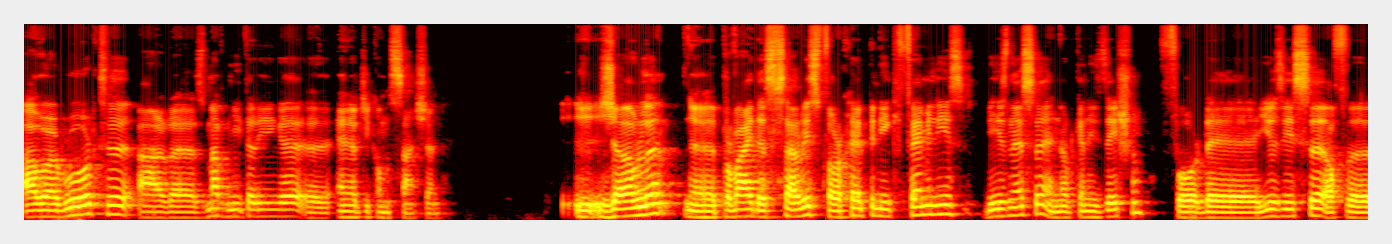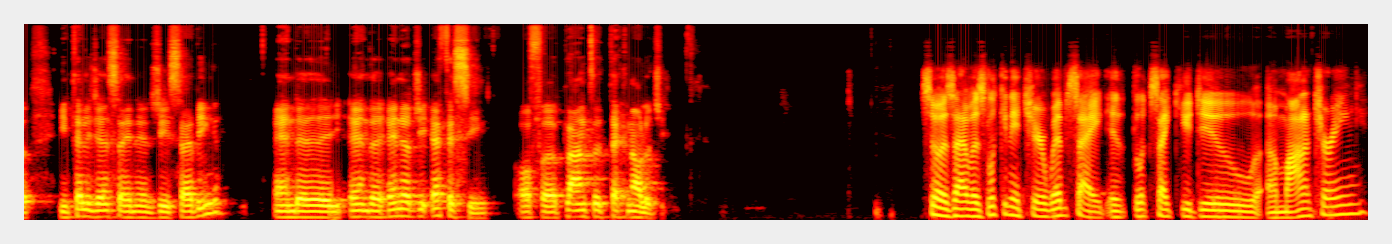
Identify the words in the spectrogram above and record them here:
our works are uh, smart metering uh, energy consumption. Joule uh, provides a service for helping families, business, and organization for the uses of uh, intelligence energy saving and, and the energy efficiency of uh, plant technology. So, as I was looking at your website, it looks like you do a monitoring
